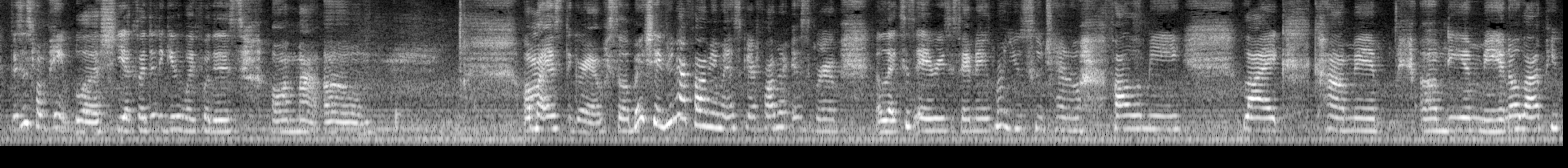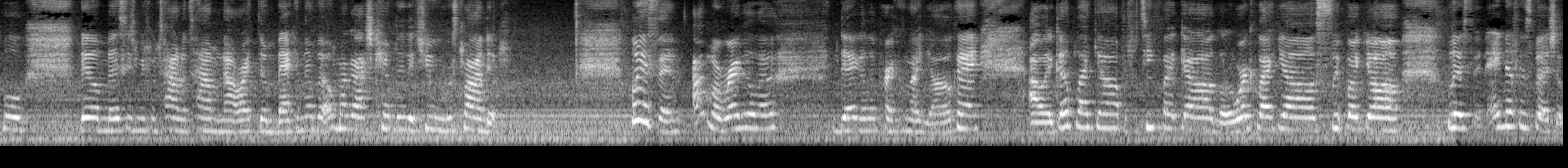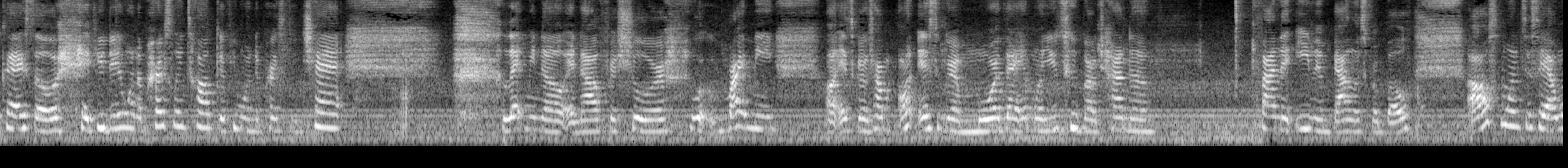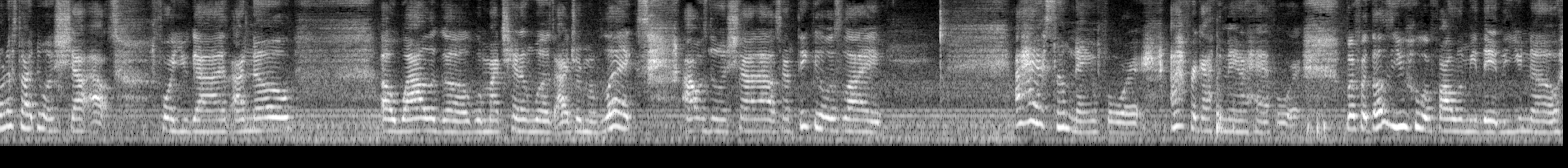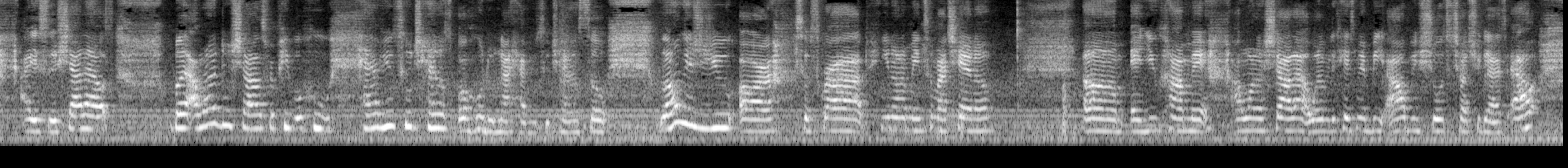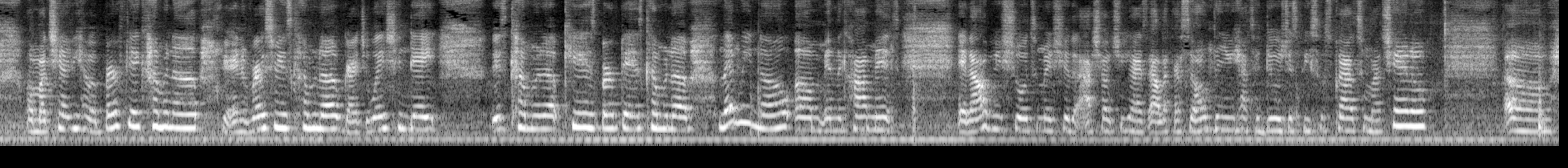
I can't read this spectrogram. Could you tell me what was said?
this is from pink blush. Yeah because i did a giveaway for this on my um on my Instagram. So make sure if you're not following me on my Instagram, follow me on Instagram, Alexis Ariess, the same name as my YouTube channel. Follow me, like, comment, um, DM me. I know a lot of people, they'll message me from time to time and I'll write them back and they'll be like, oh my gosh, can't believe that you responded. Listen, I'm a regular regular person like y'all, okay? I wake up like y'all, brush my teeth like y'all, go to work like y'all, sleep like y'all. Listen, ain't nothing special, okay? So if you did want to personally talk, if you wanted to personally chat, let me know and I'll for sure write me on Instagram. I'm on Instagram more than I am on YouTube. I'm trying to find an even balance for both. I also wanted to say I want to start doing shout outs for you guys. I know a while ago when my channel was I Dream of Lex, I was doing shout outs. I think it was like I had some name for it. I forgot the name I had for it. But for those of you who are following me then, you know I used to do shout outs. But I want to do shout outs for people who have YouTube channels or who do not have YouTube channels. So long as you are subscribed, you know what I mean, to my channel, um, and you comment I want to shout out whatever the case may be I'll be sure to shout you guys out. On my channel if you have a birthday coming up your anniversary is coming up graduation date is coming up kids birthday is coming up let me know um, in the comments. And I'll be sure to make sure that I shout you guys out. Like I said only thing you have to do is just be subscribed to my channel. Um,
